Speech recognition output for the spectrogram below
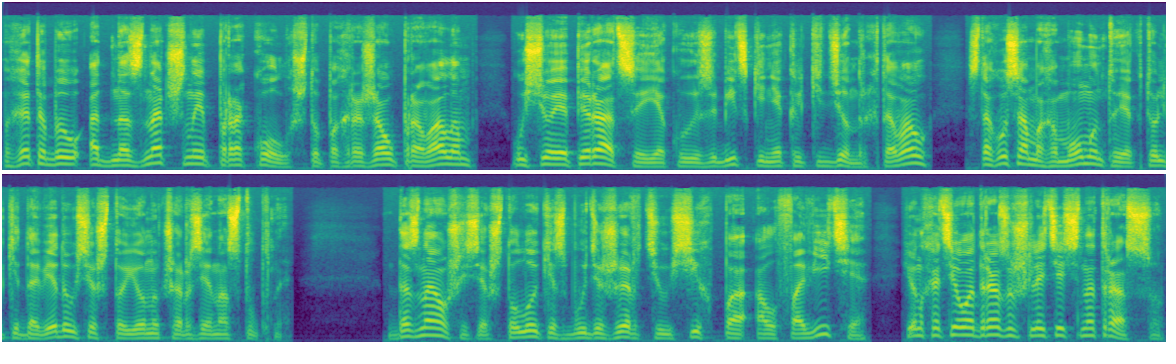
Гэта быў адназначны пракол, што пагражаў правалам усёй аперацыі, якую забіцкі некалькі дзён рыхтаваў з таго самага моманту, як толькі даведаўся, што ён у чарзе наступны. Дазнаўшыся, што локіс будзе жэрці ўсіх па алфавіце, ён хацеў адразу ж ляцець на трасу,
